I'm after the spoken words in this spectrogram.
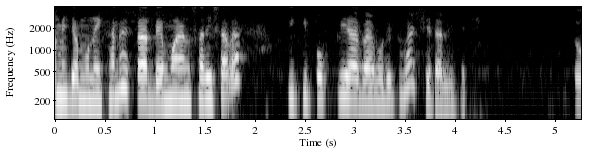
আমি যেমন এখানে একটা ডেমো অ্যান্সার হিসাবে কি কি প্রক্রিয়ায় ব্যবহৃত হয় সেটা লিখেছি। তো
